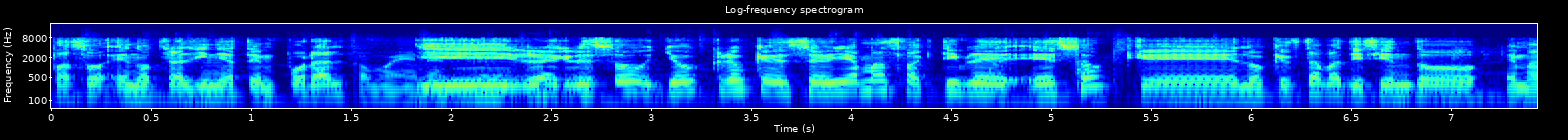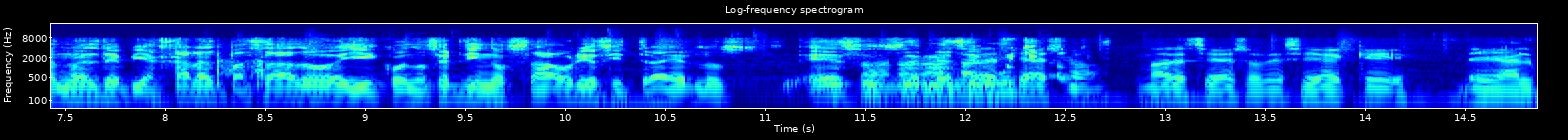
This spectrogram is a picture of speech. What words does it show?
pasó en otra línea temporal. Como en Y este- regresó, yo creo que sería más factible eso que lo que estaba diciendo Emanuel de viajar al pasado y conocer dinosaurios y traerlos. Eso No, se no, me no, hace mucho decía eso, no decía eso, decía que eh, al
